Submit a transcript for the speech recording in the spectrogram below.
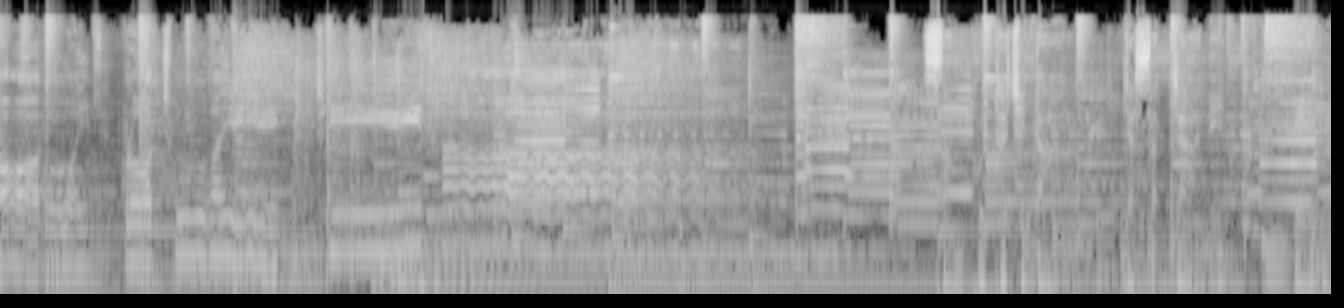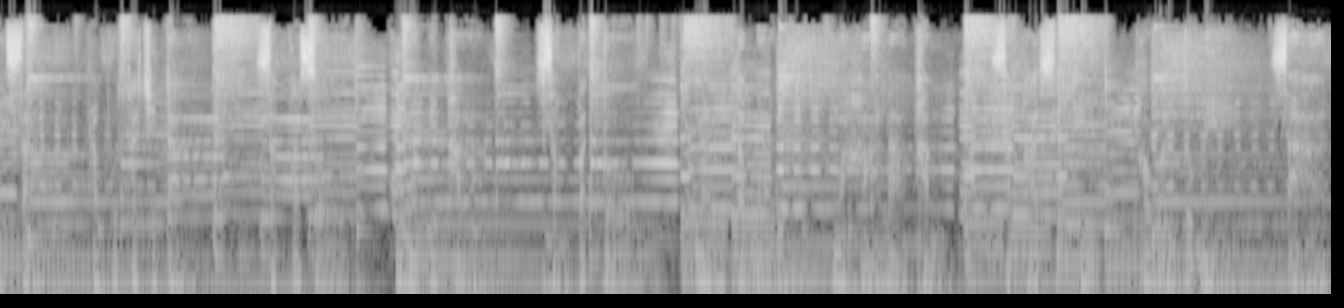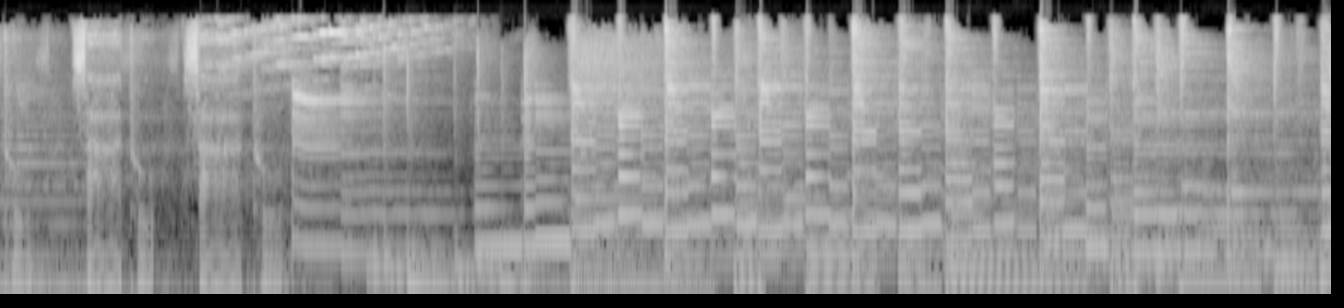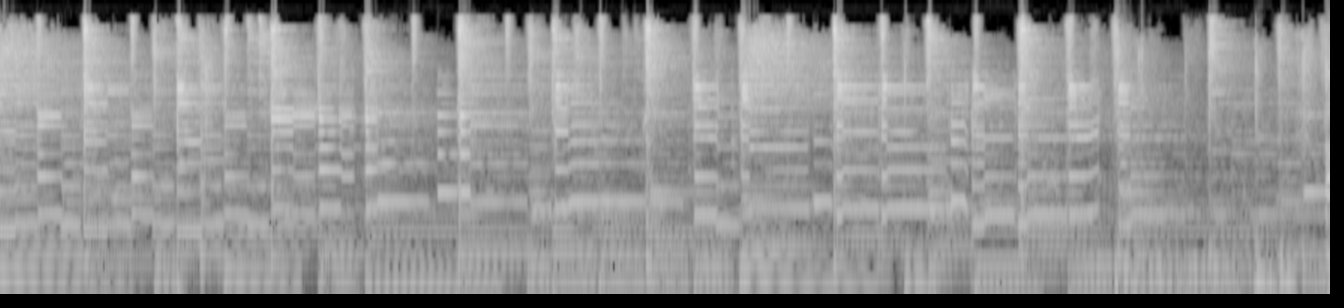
รวยโปรดช่วยชี้ทาง พุทธชิตา สัพพโสกุณวิภา สัมปัตโต นรุตตโม มหาลาภัมสัพพสิทธิพวันตุเม สาธุ สาธุ สาธุ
